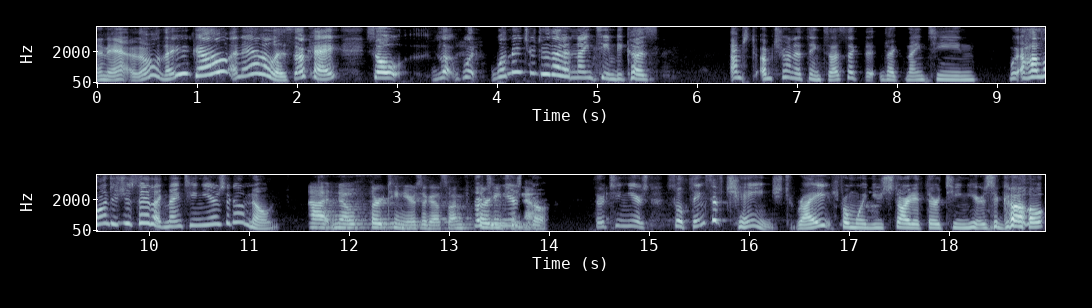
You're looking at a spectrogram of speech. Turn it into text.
An oh, there you go, an analyst. Okay, so look, what what made you do that at 19? Because I'm I'm trying to think. So that's like the, like 19 how long did you say? Like 19 years ago? No. Uh, no, 13 years ago. So I'm 32 years now. Ago. 13 years. So things have changed, right? From when you started 13 years ago,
